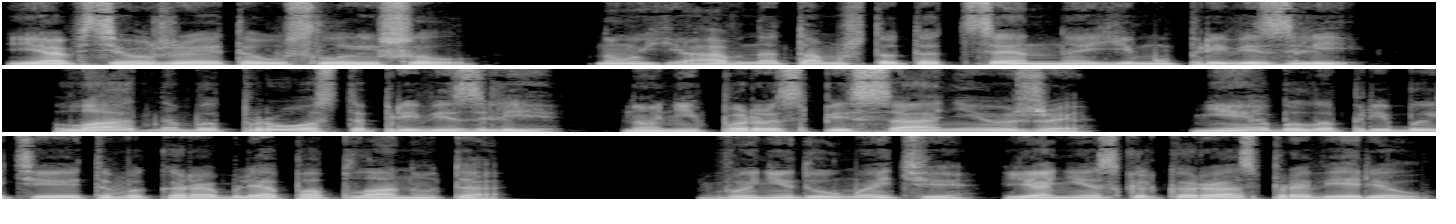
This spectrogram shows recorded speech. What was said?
я все же это услышал. Ну, явно там что-то ценное ему привезли. Ладно бы просто привезли, но не по расписанию же. Не было прибытия этого корабля по плану-то. Вы не думайте, я несколько раз проверил.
